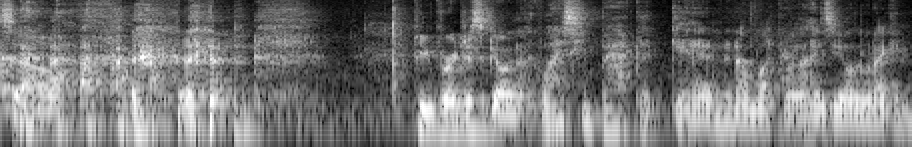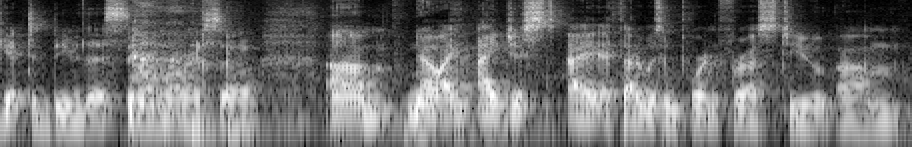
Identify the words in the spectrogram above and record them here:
So people are just going like, "Why is he back again?" And I'm like, "Well, he's the only one I could get to do this anymore." so um, no, I, I just I, I, thought it was important for us to, um,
